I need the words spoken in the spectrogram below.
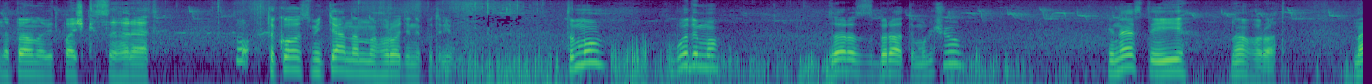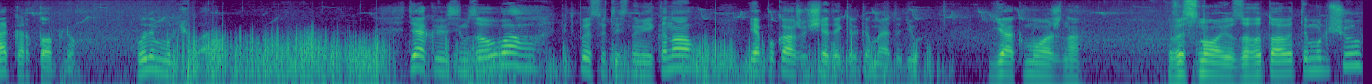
напевно, від пачки сигарет. Ну, Такого сміття нам на городі не потрібно. Тому будемо зараз збирати мульчу і нести її на город, на картоплю. Будемо мульчувати. Дякую всім за увагу. Підписуйтесь на мій канал. Я покажу ще декілька методів, як можна весною заготовити мульчу.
